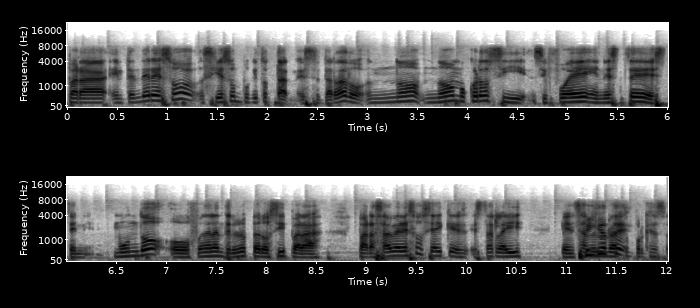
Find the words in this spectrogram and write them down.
Para entender eso, sí es un poquito tar- este, tardado. No, no me acuerdo si, si fue en este, este mundo o fue en el anterior, pero sí, para, para saber eso, sí hay que estarle ahí pensando un Fíjate- rato porque es...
